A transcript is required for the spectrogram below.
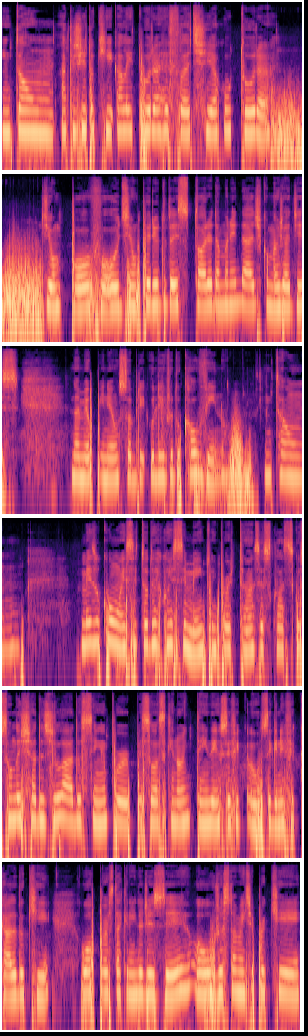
Então, acredito que a leitura reflete a cultura de um povo ou de um período da história da humanidade, como eu já disse na minha opinião, sobre o livro do Calvino. Então, mesmo com esse todo reconhecimento importância, os clássicos são deixados de lado, assim, por pessoas que não entendem o significado do que o autor está querendo dizer, ou justamente porque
